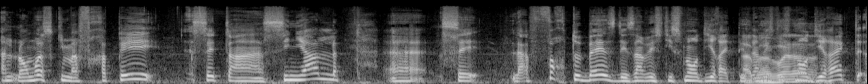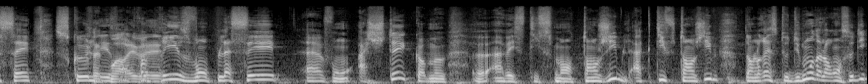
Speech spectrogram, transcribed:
Alors moi, ce qui m'a frappé, c'est un signal, euh, c'est la forte baisse des investissements directs. Les Ah bah investissements voilà. directs, c'est ce que les rêver. entreprises vont placer vont acheter comme euh, investissement tangible, actif tangible dans le reste du monde. Alors on se dit,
